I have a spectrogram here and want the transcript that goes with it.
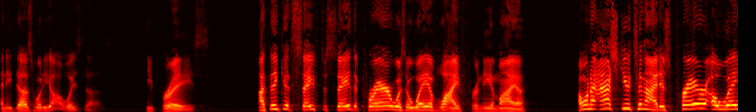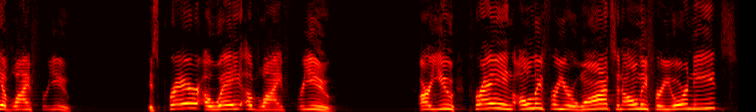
and he does what he always does he prays. I think it's safe to say that prayer was a way of life for Nehemiah. I want to ask you tonight is prayer a way of life for you? Is prayer a way of life for you? Are you praying only for your wants and only for your needs?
